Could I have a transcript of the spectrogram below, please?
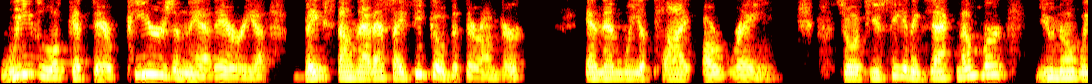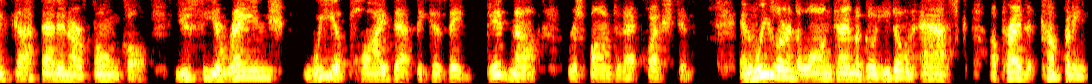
we look at their peers in that area based on that SIC code that they're under, and then we apply a range. So if you see an exact number, you know we got that in our phone call. You see a range, we applied that because they did not respond to that question. And we learned a long time ago, you don't ask a private company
